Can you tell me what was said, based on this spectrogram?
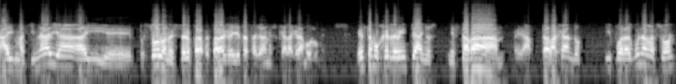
Hay maquinaria, hay eh, pues todo lo necesario para preparar galletas a gran escala, a gran volumen. Esta mujer de 20 años estaba trabajando y por alguna razón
